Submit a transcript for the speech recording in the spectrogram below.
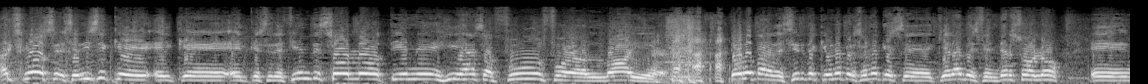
Alex Cross, se, dice que el que el que se defiende solo tiene he has a fool for a lawyer. Todo para decirte que una persona que se quiera defender solo eh,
